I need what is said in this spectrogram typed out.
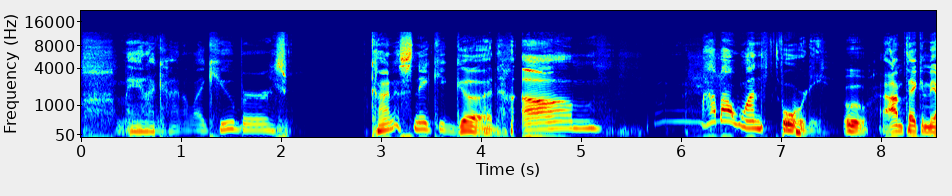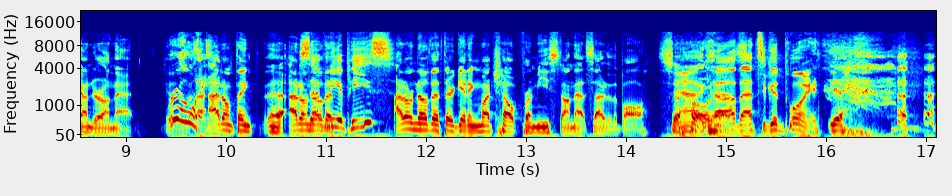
Man, I kind of like Huber. He's kind of sneaky good. Um, how about 140? Ooh, I'm taking the under on that. Really? I don't think uh, I don't know 70 that apiece? I don't know that they're getting much help from East on that side of the ball. So Yeah, that's- that's, a good point. yeah.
